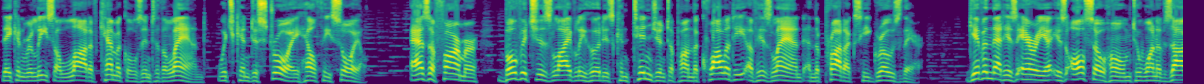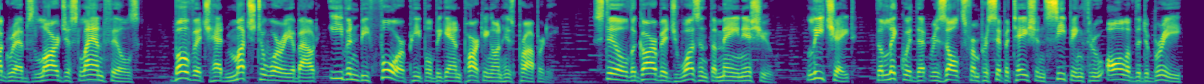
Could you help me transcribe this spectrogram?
they can release a lot of chemicals into the land, which can destroy healthy soil. As a farmer, Bovich's livelihood is contingent upon the quality of his land and the products he grows there. Given that his area is also home to one of Zagreb's largest landfills, Bovic had much to worry about even before people began parking on his property. Still, the garbage wasn't the main issue. Leachate, the liquid that results from precipitation seeping through all of the debris,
